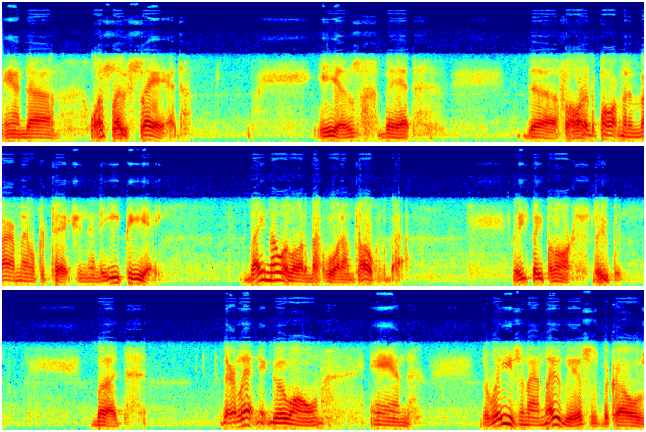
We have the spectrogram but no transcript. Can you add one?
And uh, what's so sad is that the Florida Department of Environmental Protection and the EPA, they know a lot about what I'm talking about. These people aren't stupid, but they're letting it go on, and the reason I know this is because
